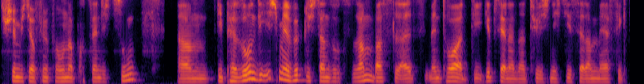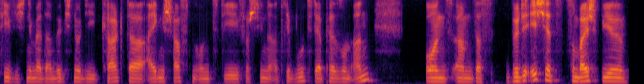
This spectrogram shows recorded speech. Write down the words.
stimme ich dir auf jeden Fall hundertprozentig zu. Ähm, die Person, die ich mir wirklich dann so zusammenbastel als Mentor, die gibt es ja dann natürlich nicht, die ist ja dann mehr fiktiv. Ich nehme ja dann wirklich nur die Charaktereigenschaften und die verschiedenen Attribute der Person an. Und ähm, das würde ich jetzt zum Beispiel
